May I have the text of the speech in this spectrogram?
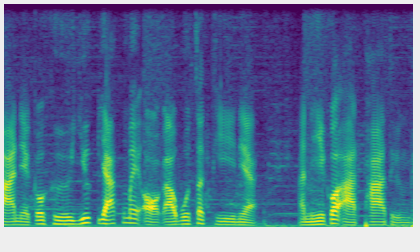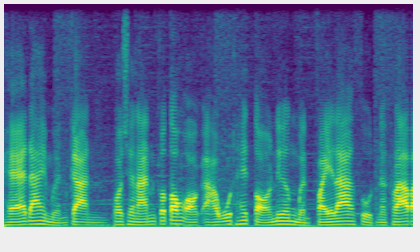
มาเนี่ยก็คือยึกยักไม่ออกอาวุธสักทีเนี่ยอันนี้ก็อาจพาถึงแพ้ได้เหมือนกัน เพราะฉะนั้นก็ต้องออกอาวุธให้ต่อเนื่องเหมือนไฟล่าสุดนะครับ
